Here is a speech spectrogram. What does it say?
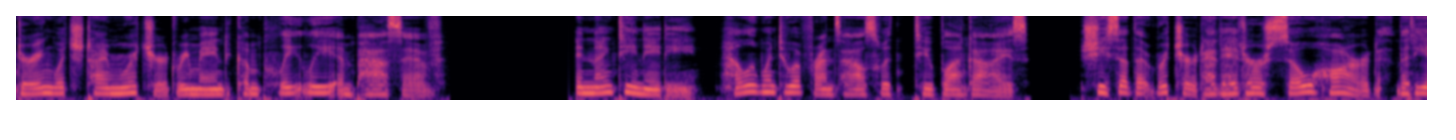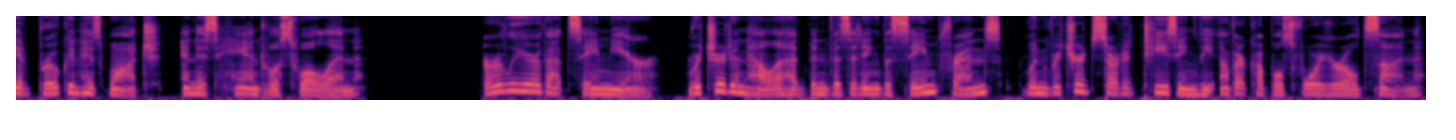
during which time Richard remained completely impassive. In 1980, Hella went to a friend's house with two black eyes. She said that Richard had hit her so hard that he had broken his watch and his hand was swollen. Earlier that same year, Richard and Hella had been visiting the same friends when Richard started teasing the other couple's four year old son.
